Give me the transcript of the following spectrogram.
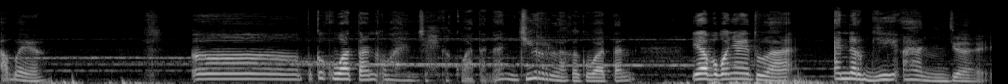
apa ya? Uh, kekuatan. Wah anjay kekuatan. Anjir lah kekuatan. Ya pokoknya itulah. Energi anjay.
